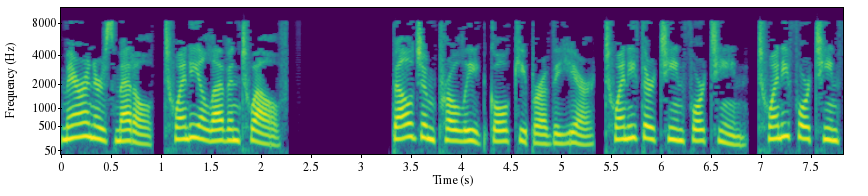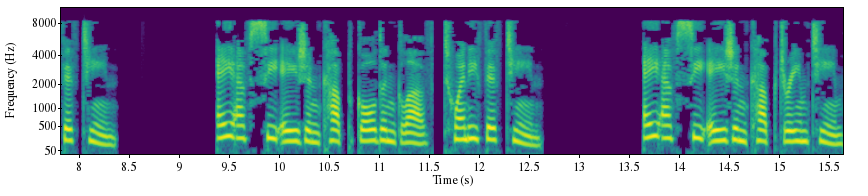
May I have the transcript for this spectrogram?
Mariners Medal 2011-12. Belgium Pro League Goalkeeper of the Year 2013-14, 2014-15. AFC Asian Cup Golden Glove 2015. AFC Asian Cup Dream Team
